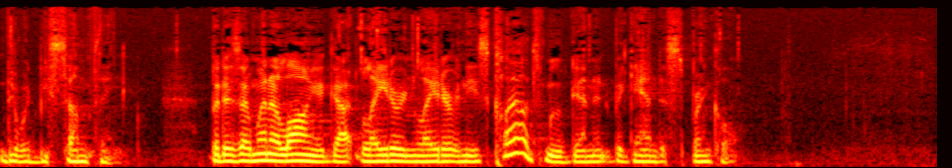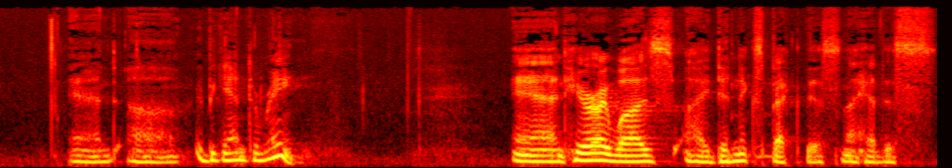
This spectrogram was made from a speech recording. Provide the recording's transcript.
there would be something. But as I went along, it got later and later, and these clouds moved in and it began to sprinkle. And uh, it began to rain. And here I was, I didn't expect this, and I had this,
